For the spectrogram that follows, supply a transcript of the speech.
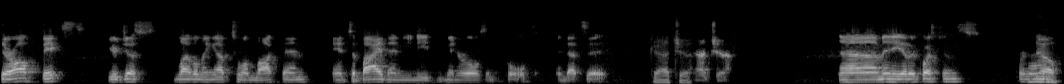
they're all fixed. You're just leveling up to unlock them, and to buy them, you need minerals and gold, and that's it. Gotcha. Gotcha. Um, any other questions? No.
